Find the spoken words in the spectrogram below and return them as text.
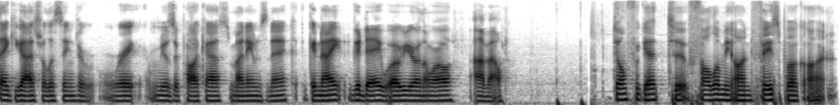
Thank you guys for listening to Ray Music Podcast. My name is Nick. Good night, good day, wherever you're in the world. I'm out. Don't forget to follow me on Facebook on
